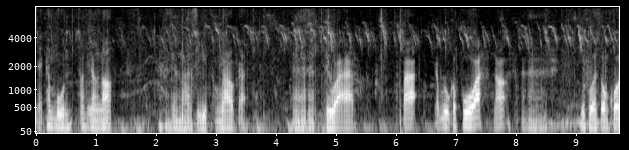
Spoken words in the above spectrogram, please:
อยากทำบุญเนาะพี่น้องเนาะเรื่องราวชีวิตของเราก็ ถือว่าป้ากับลูกกับผัวเนาะมีผัวสองคน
